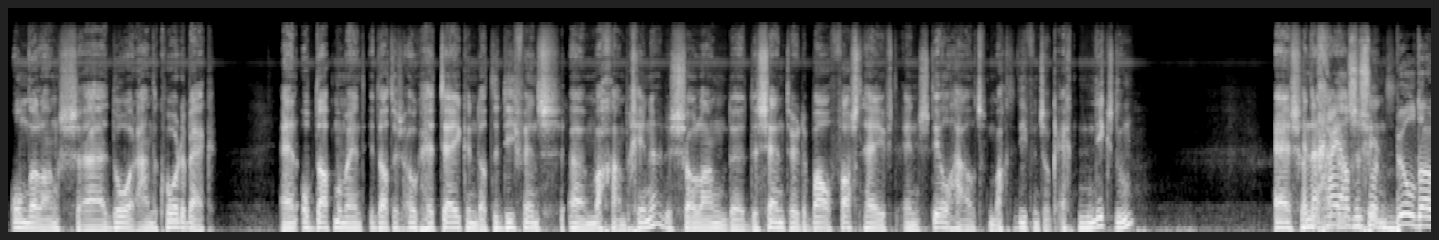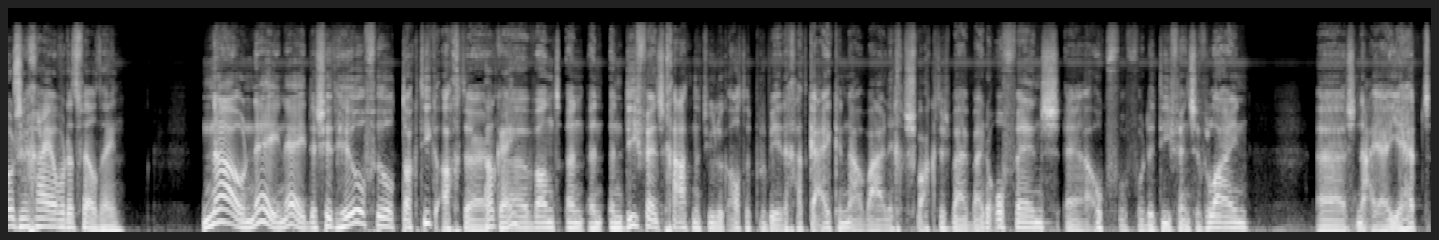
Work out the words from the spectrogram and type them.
onderlangs uh, door aan de quarterback. En op dat moment, dat is ook het teken dat de defense mag gaan beginnen. Dus zolang de, de center de bal vast heeft en stilhoudt, mag de defense ook echt niks doen. En, en dan ga je als een soort bulldozer ga je over dat veld heen. Nou, nee, nee. Er zit heel veel tactiek achter. Okay. Uh, want een, een, een defense gaat natuurlijk altijd proberen, gaat kijken, nou, waar liggen zwaktes bij, bij de offense. Uh, ook voor, voor de defensive line. Uh, dus, nou ja, je hebt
